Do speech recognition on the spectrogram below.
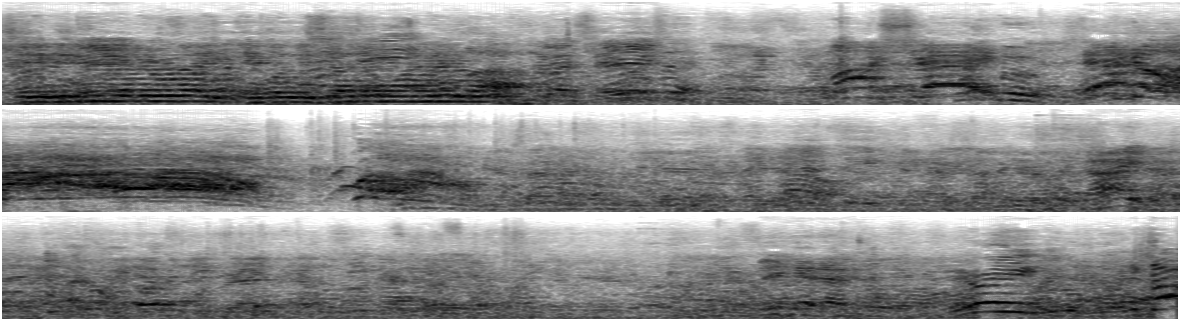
Shane Dickey on your right, Nicholas Luciano on your left. On, Shay! There you go! Ready? Go!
